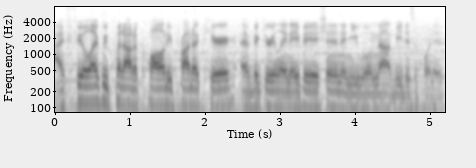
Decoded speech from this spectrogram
I feel like we put out a quality product here at Victory Lane Aviation and you will not be disappointed.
